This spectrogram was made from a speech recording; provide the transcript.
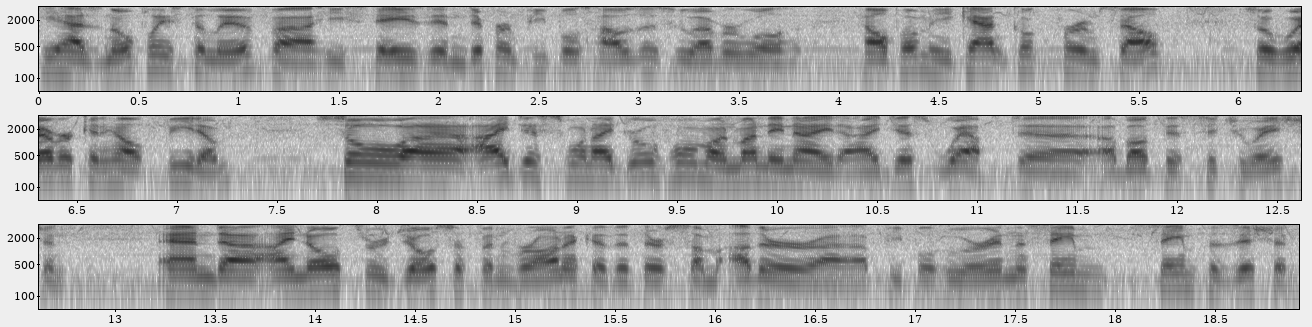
He has no place to live. Uh, he stays in different people's houses, whoever will help him. He can't cook for himself, so whoever can help feed him. So uh, I just, when I drove home on Monday night, I just wept uh, about this situation. And uh, I know through Joseph and Veronica that there's some other uh, people who are in the same same position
